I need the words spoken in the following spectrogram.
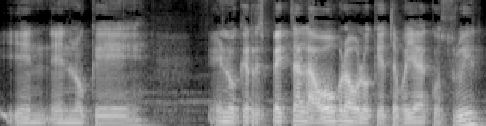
en, en lo que en lo que respecta a la obra o lo que te vaya a construir.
